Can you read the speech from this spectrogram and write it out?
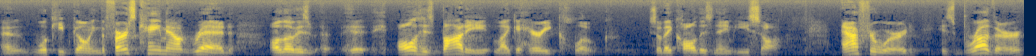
And we'll keep going. The first came out red, although his, his, all his body like a hairy cloak. So they called his name Esau. Afterward, his brother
